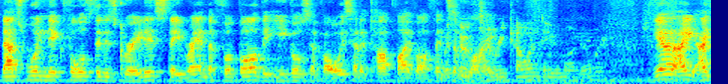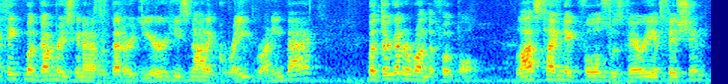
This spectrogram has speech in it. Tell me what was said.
That's when Nick Foles did his greatest. They ran the football. The Eagles have always had a top five With offensive who? line. Tarik Cohen, David Montgomery. Yeah, I, I think Montgomery's going to have a better year. He's not a great running back, but they're going to run the football. Last time Nick Foles was very efficient,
